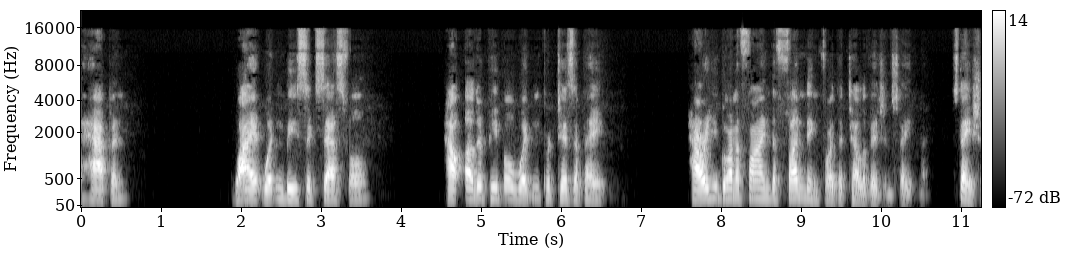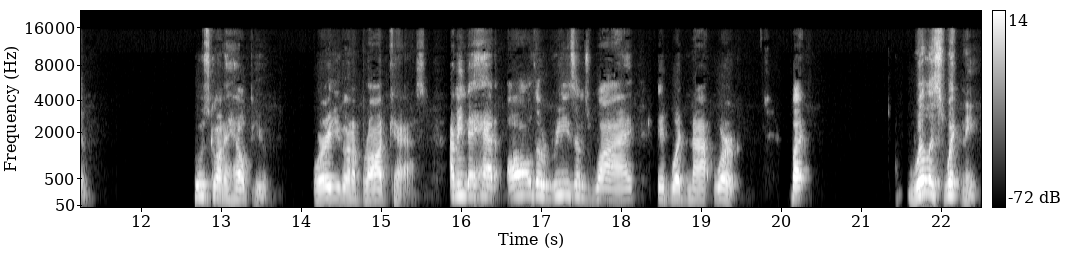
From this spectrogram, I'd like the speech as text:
happen, why it wouldn't be successful, how other people wouldn't participate. How are you going to find the funding for the television statement station? Who's going to help you? Where are you going to broadcast? I mean, they had all the reasons why it would not work. But Willis Whitney,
